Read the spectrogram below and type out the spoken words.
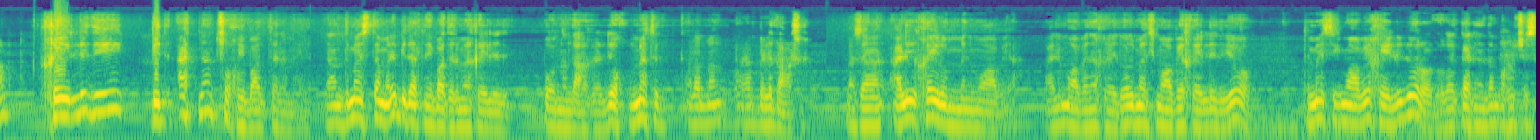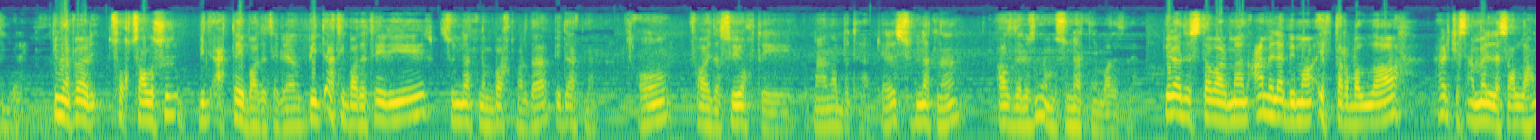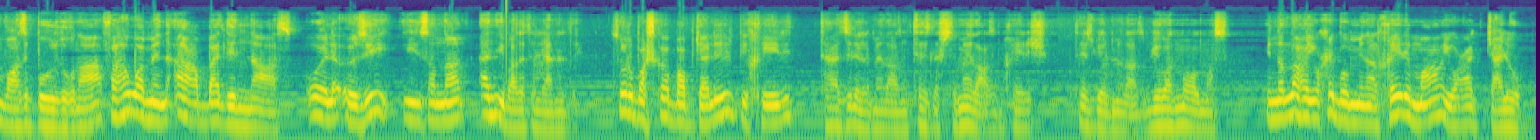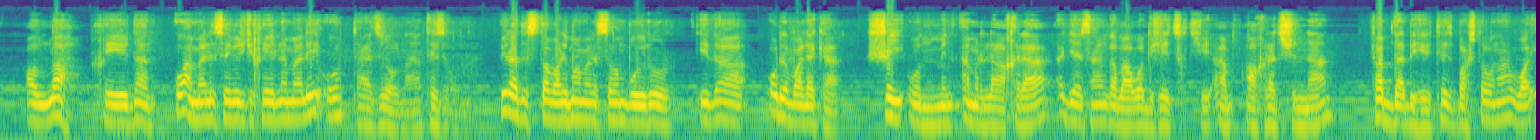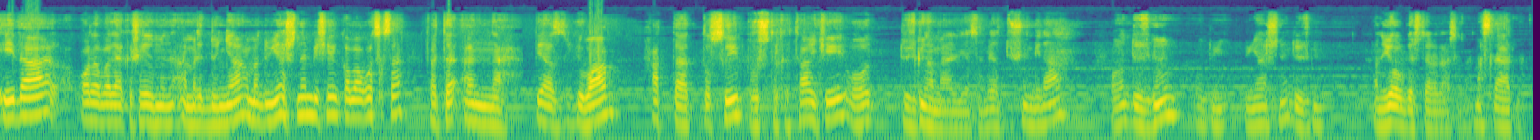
xeyirlidir bid'ətlə çox ibadət eləmək. Yəni demək istəmirəm bid'ətlə ibadət eləmək xeyirlidir. Ondan daha xeyirlidir. Yox, ümumiyyətlə Ərəbdən Ərəb belə danışır. Məsələn, Əli xeyrun min Muaviyə. Əli Muaviyyədən xeyirlidir. O demək ki, Muaviyyə xeyirlidir. Yox. Demək ki, Muaviyyə xeyirlidir orada. O da qərnədən başa keçsin belə. Bir nəfər çox çalışır bid'ətlə ibadət eləyir. Yəni bid'ət ibadət eləyir, sünnətlə baxmır da, bid'ətlə. O faydası yoxdur. Məna budur. Gəlir sünnətlə az deyilsin amma sünnətlə ibadət elə. Bir hədisdə var: "Mən amilə bima iftaraballah" Hər kəs əməl eləsə Allahın vacib buyurduğuna, "Fəhuvə min a'badin nas." O elə özü insanların ən ibadət edənidir. Sonra başqa bab gəlir, bir xeyri təcil eləmək lazım, tezləşdirmək lazım xeyir işi. Tez görmək lazım, yuvanmaq olmaz. İnnallaha yuhibbu minal xeyri ma yu'accalu. Allah xeyirdən o əməli sevir ki, xeyirləməli, o təcil olunur, yəni tez olunur. Bir hədisdə var İmam Əleyhissalam buyurur: "İza uriva laka şey'un min əmril axirə" Əgər sənin qabağına bir şey çıxdı ki, axirət işindən, fəbdə bihi tez başla ona və iza uriva laka şey'un min əmrid dünya, amma dünya işindən bir şey qabağına çıxsa, fətəənnəh biraz yuvan, hətta tusib rüşdəka ta ki, o düzgün əməl eləyəsən, biraz düşün günə, onu düzgün, o dünya işini düzgün, yəni yol göstərərlər sənə, məsləhətlə.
